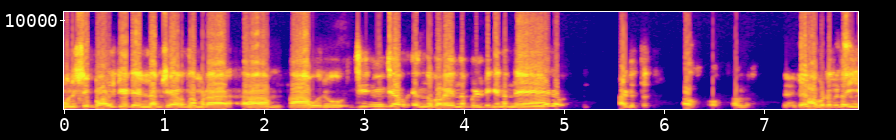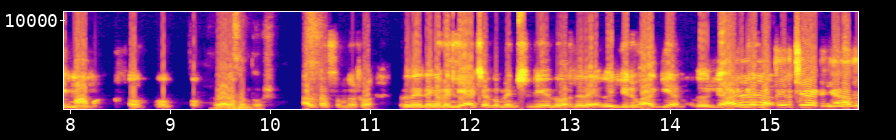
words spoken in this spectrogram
മുനിസിപ്പാലിറ്റിയുടെ എല്ലാം ചേർന്ന് നമ്മുടെ ആ ഒരു ജിഞ്ചർ എന്ന് പറയുന്ന ബിൽഡിങ്ങിന്റെ നേരെ അടുത്ത്. ഓ ഓ സന്തോഷം. അവിടുത്തെ ഇമാമ. ഓ ഓ ഓ. വളരെ സന്തോഷം. വളരെ സന്തോഷമാണ്. ഞങ്ങൾ വെള്ളിയാഴ്ച ഒക്കെ മെൻഷൻ ചെയ്യുന്നു പറഞ്ഞത് അത് വലിയൊരു ഭാഗ്യമാണ്. അത് വലിയ. തീർച്ചയായിട്ടും. ഞാനത്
